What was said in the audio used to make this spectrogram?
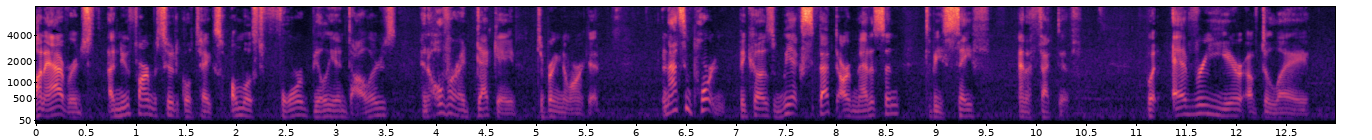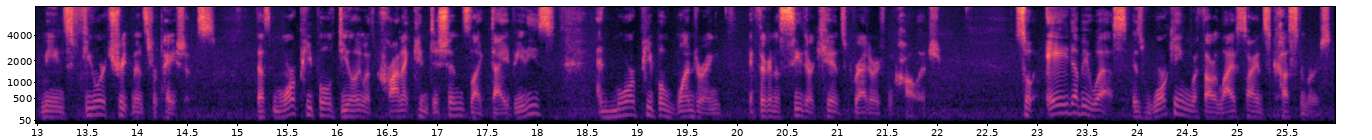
On average, a new pharmaceutical takes almost $4 billion and over a decade to bring to market. And that's important because we expect our medicine to be safe and effective. But every year of delay means fewer treatments for patients. That's more people dealing with chronic conditions like diabetes and more people wondering if they're going to see their kids graduate from college. So AWS is working with our life science customers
